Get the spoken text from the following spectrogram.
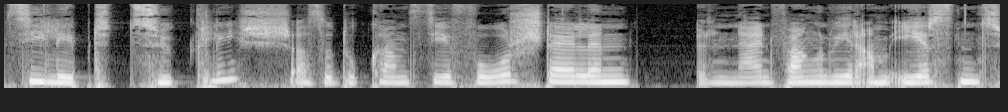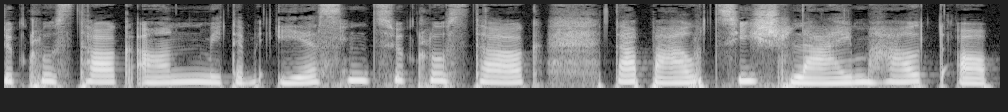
Sie lebt zyklisch, also du kannst dir vorstellen, Nein, fangen wir am ersten Zyklustag an. Mit dem ersten Zyklustag, da baut sie Schleimhaut ab.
